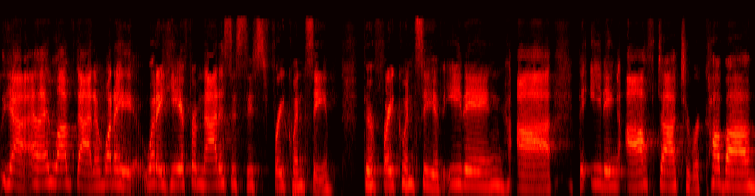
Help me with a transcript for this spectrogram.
yeah i love that. And what i what i hear from that is this this frequency the frequency of eating uh the eating after to recover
